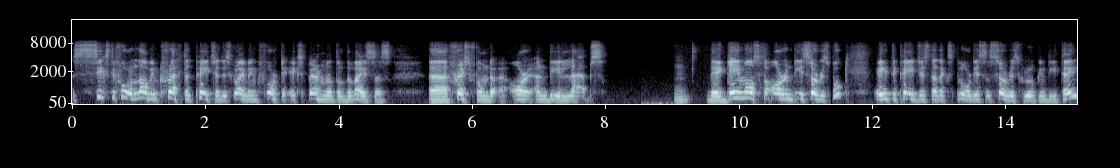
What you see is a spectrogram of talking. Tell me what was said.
64 loving crafted pages describing 40 experimental devices uh, fresh from the R&D labs. Mm. The Game Master R&D Service Book, 80 pages that explore this service group in detail,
